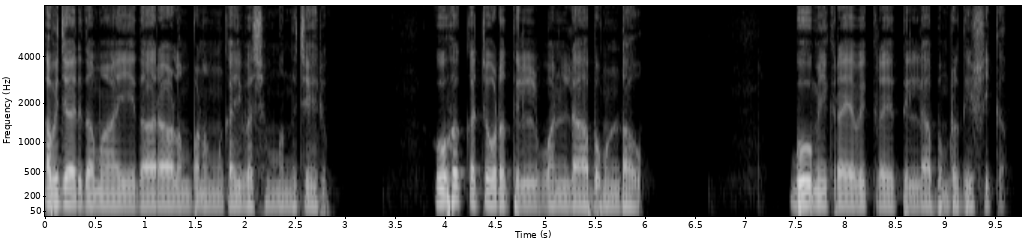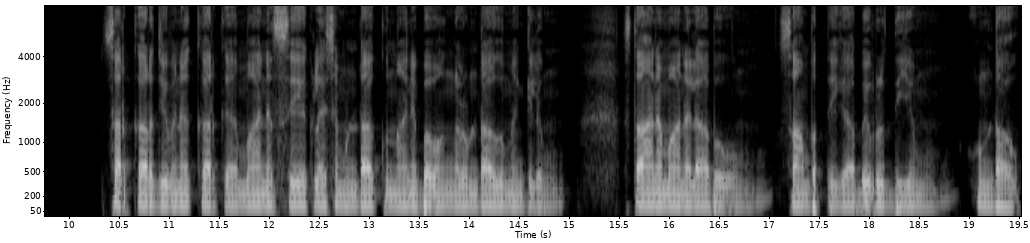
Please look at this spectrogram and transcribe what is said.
അവിചാരിതമായി ധാരാളം പണം കൈവശം വന്നു ചേരും. ഊഹക്കച്ചവടത്തിൽ വൻ ലാഭമുണ്ടാവും. ഭൂമി ക്രയവിക്രയത്തിൽ ലാഭം പ്രതീക്ഷിക്കാം. സർക്കാർ ജീവനക്കാർക്ക് മാനസിക ക്ലേശമുണ്ടാക്കുന്ന അനുഭവങ്ങൾ ഉണ്ടാകുമെങ്കിലും സ്ഥാനമാന ലാഭവും സാമ്പത്തിക അഭിവൃദ്ധിയും ഉണ്ടാവും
